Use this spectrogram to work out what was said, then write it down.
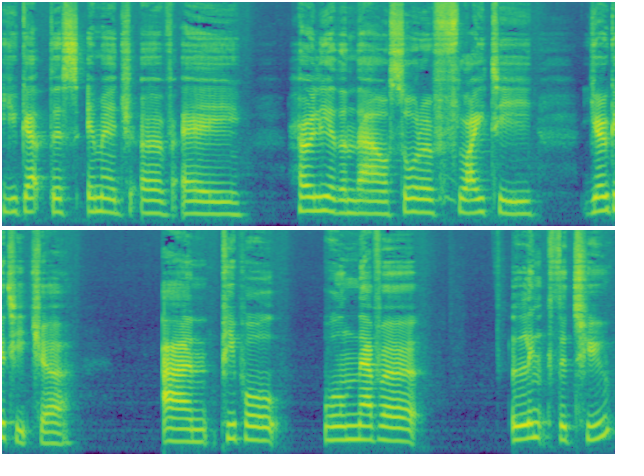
you get this image of a holier than thou sort of flighty yoga teacher and people will never link the two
